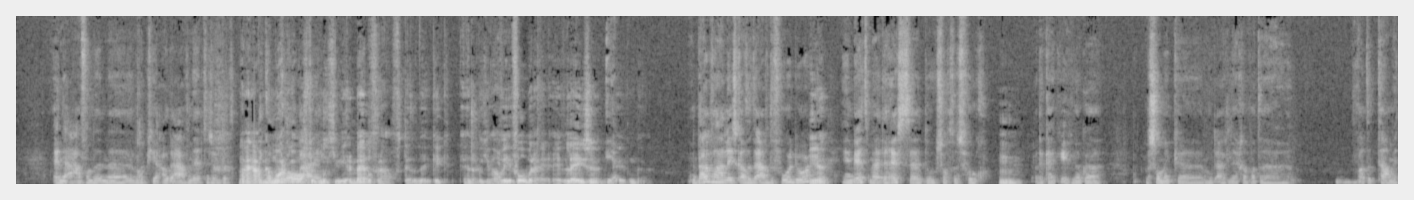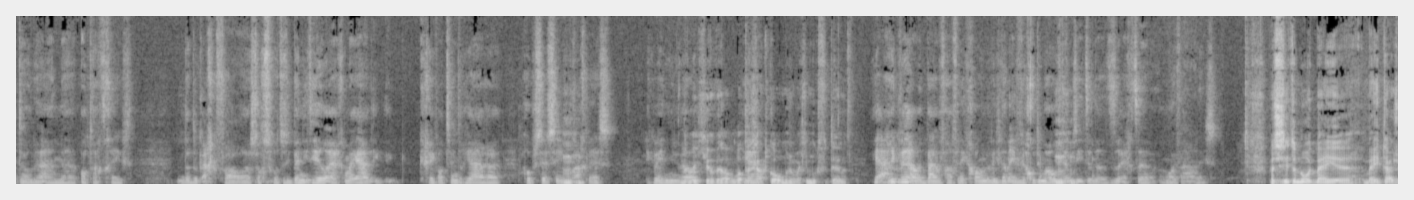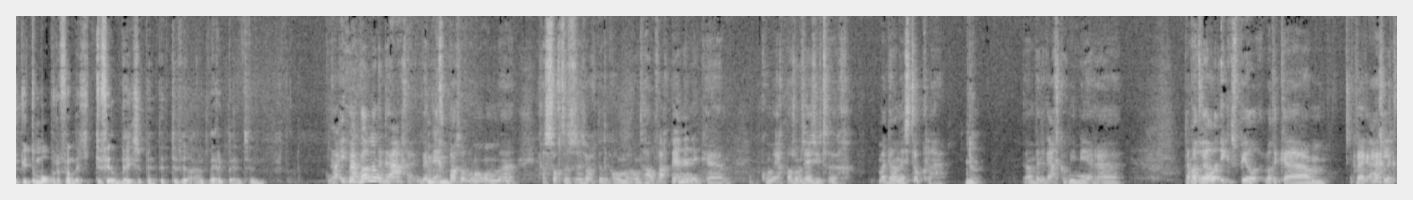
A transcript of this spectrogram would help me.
En de avonden eh, waarop je oude avonden hebt en zo. Dat, Nou ja, morgenochtend moet je weer een bijbelverhaal vertellen, denk ik. En dat moet je wel weer voorbereiden. Even lezen. Ja. Even, eh, De Bijbelverhaal lees ik altijd de avond ervoor door ja? in bed. Maar de rest eh, doe ik 's ochtends vroeg. Hmm. Dan kijk ik even welke som ik moet uitleggen. Wat de, wat de taalmethode aan opdracht geeft. Dat doe ik eigenlijk vooral 's ochtends vroeg. Dus ik ben niet heel erg... Maar ja, ik, ik, geef al 20 jaar groep 6, 7 of 8 les. Ik weet nu wel... Dan weet je wel wat er gaat komen en wat je moet vertellen. Ja, eigenlijk wel. Het Bijbelverhaal vind ik gewoon... Dat wil ik dan even weer goed in mijn hoofd Mhm. hebben zitten. Dat het echt eh, een mooi verhaal is. Maar ze zitten nooit bij je, bij je thuis op je te mopperen van dat je te veel bezig bent en te veel aan het werk bent. En, Nou, ik maak wel lange dagen. Ik ben Mhm. echt pas om... om eh, ik ga 's ochtends eh, zorg ik dat ik om rond half acht ben. En ik kom echt pas om zes uur terug. Maar dan is het ook klaar. ja. Dan wil ik eigenlijk ook niet meer... Nou, wat wel... Ik speel... Wat ik... ehm, ik werk eigenlijk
